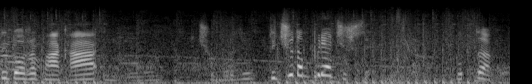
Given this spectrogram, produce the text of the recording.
Ты тоже пока. Чё, вроде? Ты чё там прячешься? Вот так вот.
